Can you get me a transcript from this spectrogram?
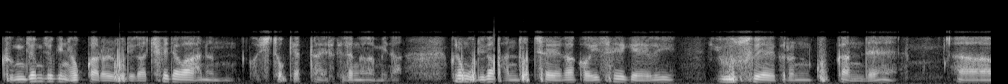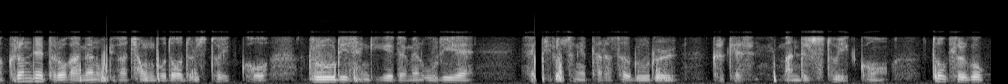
긍정적인 효과를 우리가 최대화하는 것이 좋겠다 이렇게 생각합니다. 그럼 우리가 반도체가 거의 세계의 유수의 그런 국가인데 아, 그런데 들어가면 우리가 정보도 얻을 수도 있고 룰이 생기게 되면 우리의 필요성에 따라서 룰을 그렇게 만들 수도 있고 또 결국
